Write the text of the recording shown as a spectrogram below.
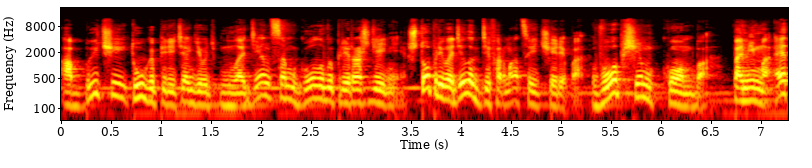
обычай туго перетягивать младенцам головы при рождении, что приводило к деформации черепа. В общем, комбо. Помимо этого,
